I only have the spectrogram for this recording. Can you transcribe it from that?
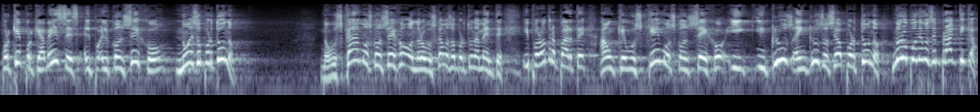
¿Por qué? Porque a veces el, consejo no es oportuno. No buscamos consejo o no lo buscamos oportunamente. Y por otra parte, aunque busquemos consejo e incluso, e incluso sea oportuno, no lo ponemos en práctica.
